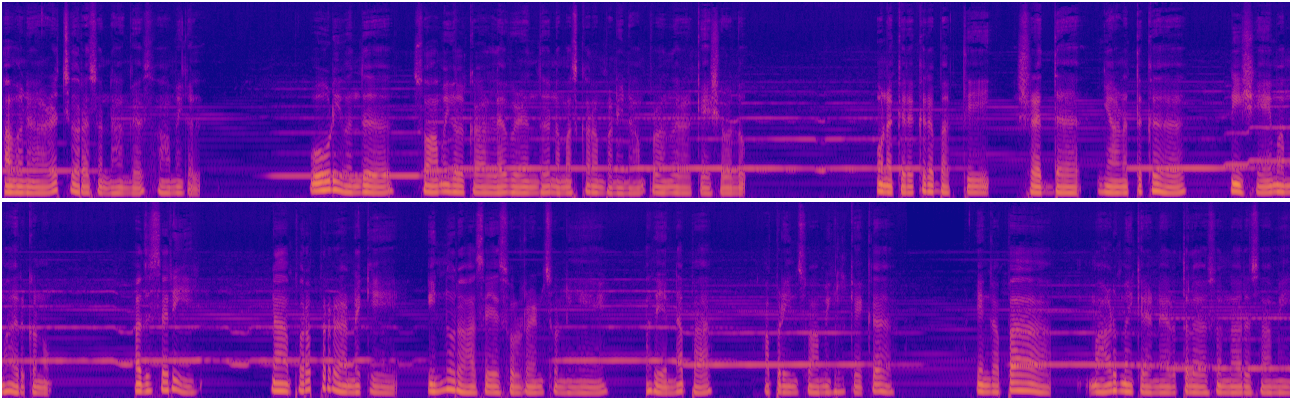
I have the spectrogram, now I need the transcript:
அவனை அழைச்சி வர சொன்னாங்க சுவாமிகள். ஓடி வந்து சுவாமிகள் காலில் விழுந்து நமஸ்காரம் பண்ணினான் புரந்தர கேசவலு. உனக்கு இருக்கிற பக்தி ஸ்ரத்த ஞானத்துக்கு நீ சேமமாக இருக்கணும். அது சரி நான் புறப்படுற அன்னைக்கு இன்னொரு ஆசையை சொல்கிறேன்னு சொன்னியே அது என்னப்பா? அப்படின்னு சுவாமிகள் கேட்க எங்கள் அப்பா மாடு மேய்க்கிற நேரத்தில் சொன்னார் சாமி.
